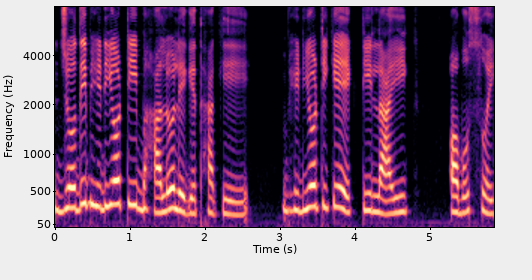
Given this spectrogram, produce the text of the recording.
যদি ভিডিওটি ভালো লেগে থাকে, ভিডিওটিকে একটি লাইক অবশ্যই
